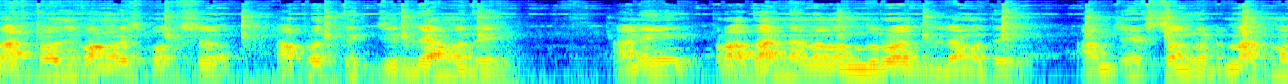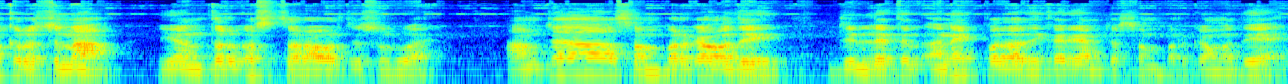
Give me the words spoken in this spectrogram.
राष्ट्रवादी काँग्रेस पक्ष हा प्रत्येक जिल्ह्यामध्ये आणि प्राधान्यानं नंदुरबार जिल्ह्यामध्ये आमची एक संघटनात्मक रचना ही अंतर्गत स्तरावरती सुरू आहे. आमच्या संपर्कामध्ये जिल्ह्यातील अनेक पदाधिकारी आमच्या संपर्कामध्ये आहे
